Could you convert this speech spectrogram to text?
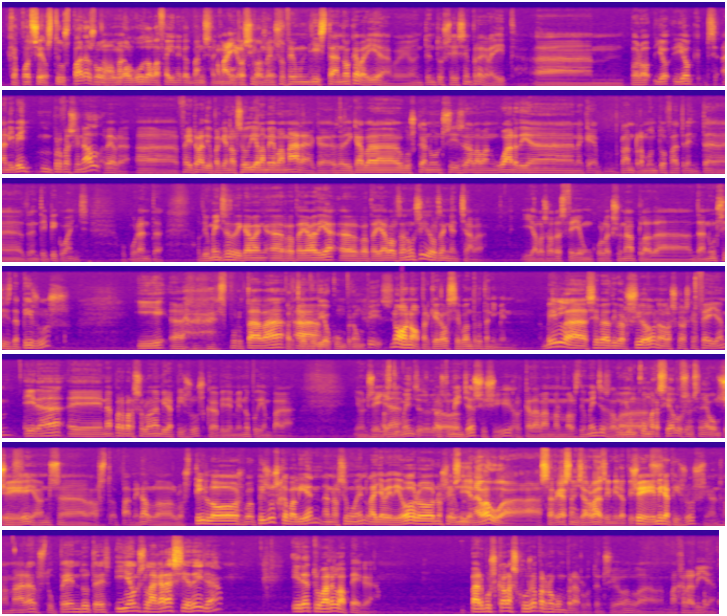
Que pot ser els teus pares o, No, o algú de la feina que et va ensenyar Home, jo moltes si coses? començo a fer un llistat no acabaria, perquè jo intento ser sempre agraït. Uh, però jo, jo, a nivell professional, a veure, uh, faig ràdio perquè en el seu dia la meva mare, que es dedicava a buscar anuncis a l'avantguàrdia, en aquest, clar, em remunto fa 30, 30 i pico anys, o 40. El diumenge es dedicava a retallava, dia, a retallava els anuncis i els enganxava. I aleshores feia un col·leccionable d'anuncis de, de pisos i eh, ens portava... Perquè a- volíeu comprar un pis? no, no, perquè era el seu entreteniment. Ell la seva diversió, una de les coses que fèiem, era eh, anar per Barcelona a mirar pisos que evidentment no podíem pagar. Llavors ella... Els diumenges, allò- Els diumenges, sí, sí, el quedàvem amb els diumenges. A la... I un comercial us ensenyava un pis? Sí, llavors, eh, els, pa, mira, la- los tilos, pisos que valien en el seu moment, la llave de oro, no sé... O sigui, un- anàveu a Sarrià Sant Gervasi i mirar pisos? Sí, mira pisos. Llavors ma mare, estupendo, tres... I llavors la gràcia d'ella era trobar-li la pega per buscar l'excusa per no comprar-lo, atenció, la majareria.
